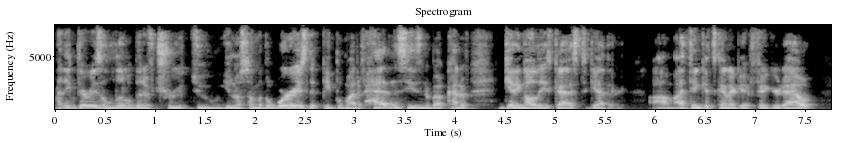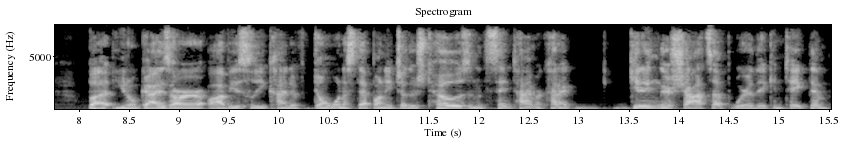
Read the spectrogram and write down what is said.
I think there is a little bit of truth to, you know, some of the worries that people might have had in the season about kind of getting all these guys together. Um, I think it's going to get figured out but you know guys are obviously kind of don't want to step on each other's toes and at the same time are kind of getting their shots up where they can take them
